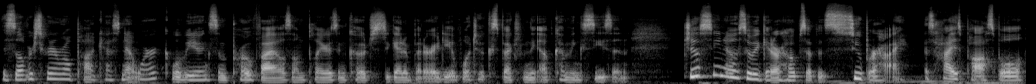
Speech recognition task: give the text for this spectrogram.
The Silver Screen and Roll Podcast Network will be doing some profiles on players and coaches to get a better idea of what to expect from the upcoming season. Just, you know, so we get our hopes up as super high, as high as possible.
